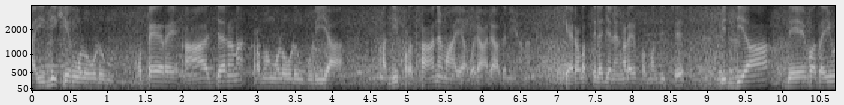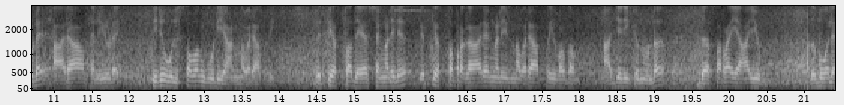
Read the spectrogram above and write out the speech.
ഐതിഹ്യങ്ങളോടും ഒട്ടേറെ ആചരണ ക്രമങ്ങളോടും കൂടിയ അതിപ്രധാനമായ ഒരു ആരാധനയാണ് കേരളത്തിലെ ജനങ്ങളെ സംബന്ധിച്ച് വിദ്യാദേവതയുടെ ആരാധനയുടെ തിരു ഉത്സവം കൂടിയാണ് നവരാത്രി. വ്യത്യസ്ത ദേശങ്ങളിൽ വ്യത്യസ്ത പ്രകാരങ്ങളിൽ നവരാത്രി വ്രതം ആചരിക്കുന്നുണ്ട്. ദസറയായും അതുപോലെ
